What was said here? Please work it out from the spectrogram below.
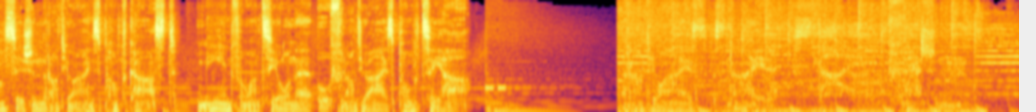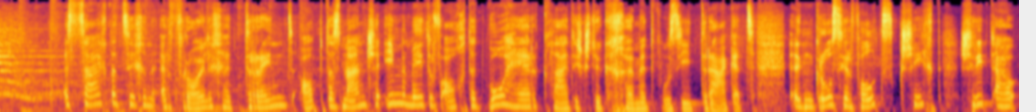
Das ist ein Radio 1 Podcast. Mehr Informationen auf radio1.ch. Radio 1 Style. Style. Fashion. Es zeichnet sich ein erfreulicher Trend ab, dass Menschen immer mehr darauf achten, woher Kleidungsstücke kommen, die sie tragen. Eine grosse Erfolgsgeschichte schreibt auch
